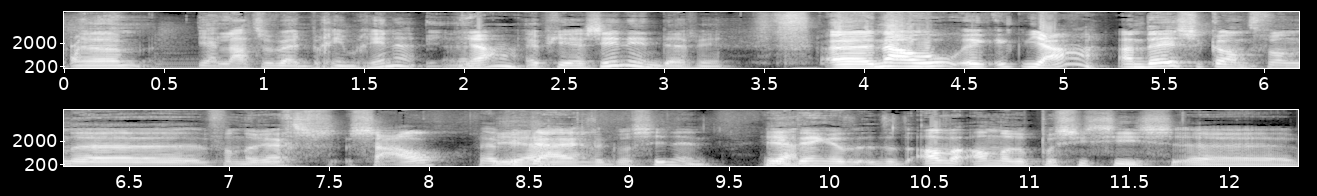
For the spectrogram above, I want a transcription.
Ehm, ja, laten we bij het begin beginnen. Eh, Ja. Heb je er zin in, Devin? Eh, nou, ik, ik- ja, aan deze kant van de, van de rechtszaal heb Ja. ik daar eigenlijk wel zin in. Ja. Ik denk dat, dat alle andere posities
